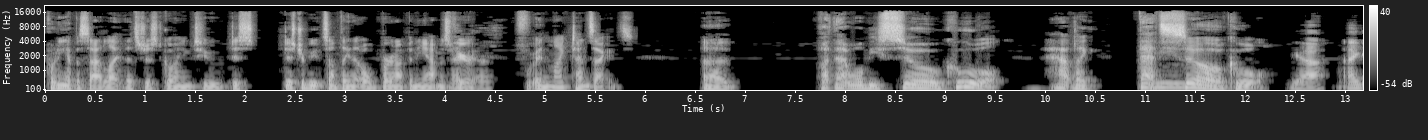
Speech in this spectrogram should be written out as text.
putting up a satellite that's just going to dis- distribute something that will burn up in the atmosphere f- in like ten seconds. Uh, but that will be so cool. How like that's mean- so cool. Yeah, I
